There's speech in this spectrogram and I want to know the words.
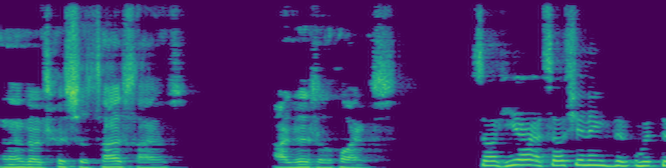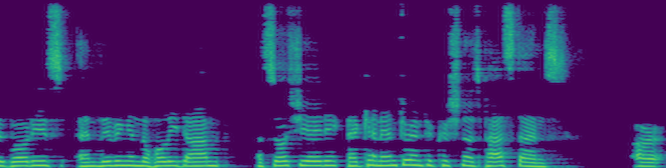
and in the Christian pastimes are digital points. So here, associating with devotees and living in the holy dham, associating and can enter into Krishna's pastimes are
